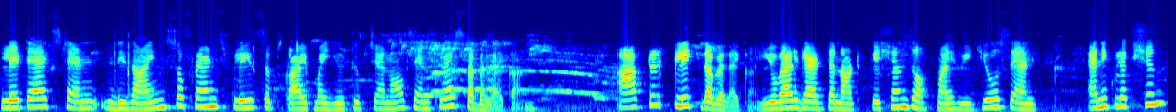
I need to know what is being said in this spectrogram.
latex and design so friends please subscribe my youtube channel and press the bell icon. After click the bell icon. You will get the notifications of my videos and any collections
